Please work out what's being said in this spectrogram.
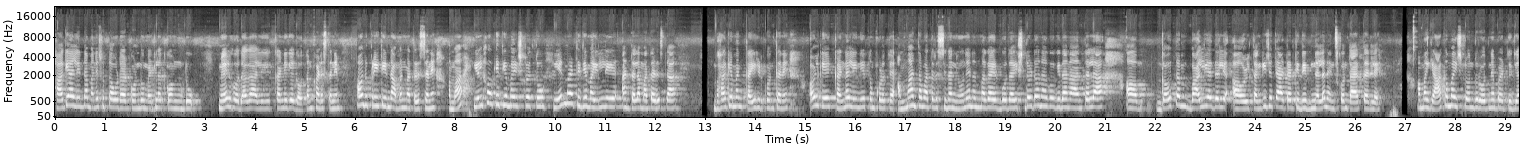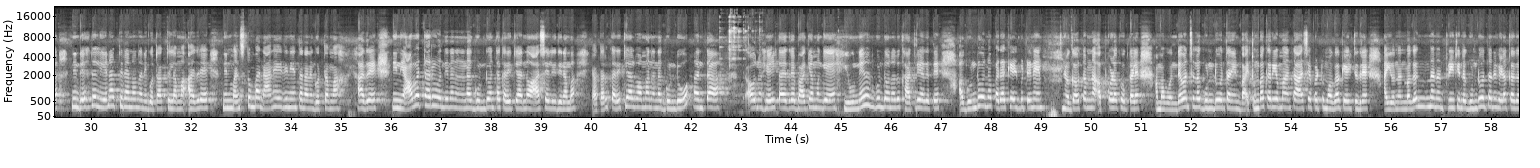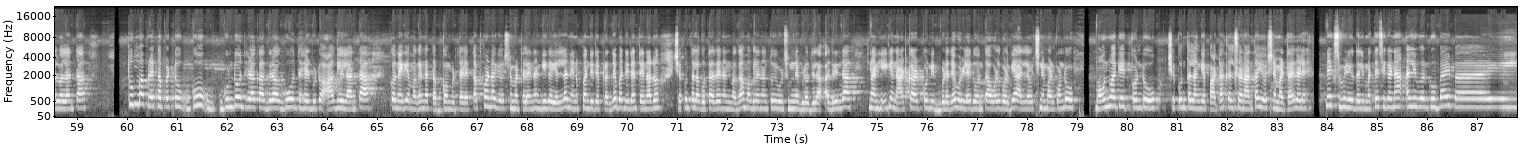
ಹಾಗೆ ಅಲ್ಲಿಂದ ಮನೆ ಸುತ್ತ ಓಡಾಡಿಕೊಂಡು ಮೆಟ್ಲು ಹತ್ಕೊಂಡು ಮೇಲೆ ಹೋದಾಗ ಅಲ್ಲಿ ಕಣ್ಣಿಗೆ ಗೌತಮ್ ಕಾಣಿಸ್ತಾನೆ. ಅವನು ಪ್ರೀತಿಯಿಂದ ಅಮ್ಮನ ಮಾತಾಡಿಸ್ತಾನೆ, ಅಮ್ಮ ಎಲ್ಲಿ ಹೋಗಿದ್ಯಮ್ಮ ಇಷ್ಟೊತ್ತು? ಏನು ಮಾಡ್ತಿದ್ಯಮ್ಮ ಇಲ್ಲಿ? ಅಂತೆಲ್ಲ ಮಾತಾಡಿಸ್ತಾ ಭಾಗ್ಯಮ್ಮನ ಕೈ ಹಿಡ್ಕೊತಾನೆ. ಅವಳಿಗೆ ಕಣ್ಣಲ್ಲಿ ನೀರು ತುಂಬಿಕೊಳ್ಳುತ್ತೆ. ಅಮ್ಮ ಅಂತ ಮಾತಾಡಿಸ್ತಿದ್ದಾನೆ ಇವನೇ ನನ್ನ ಮಗ ಇರ್ಬೋದಾ? ಇಷ್ಟು ದೊಡ್ಡವನಾಗೋಗಿದ್ದಾನ ಅಂತೆಲ್ಲ ಗೌತಮ್ ಬಾಲ್ಯದಲ್ಲಿ ಅವಳ ತಂಗಿ ಜೊತೆ ಆಟಾಡ್ತಿದ್ದಿದ್ದನ್ನೆಲ್ಲ ನೆನೆಸ್ಕೊತಾ ಇರ್ತಾಳೆ. ಅಮ್ಮ, ಯಾಕಮ್ಮ ಇಷ್ಟೊಂದು ರೋದನೆ ಪಡ್ತಿದ್ಯಾ? ನಿನ್ನ ದೇಹದಲ್ಲಿ ಏನಾಗ್ತಿದೆ ಅನ್ನೋದು ನನಗೆ ಗೊತ್ತಾಗ್ತಿಲ್ಲಮ್ಮ. ಆದರೆ ನಿನ್ನ ಮನಸ್ಸು ತುಂಬ ನಾನೇ ಇದ್ದೀನಿ ಅಂತ ನನಗೆ ಗೊತ್ತಮ್ಮ. ಆದರೆ ನೀನು ಯಾವತ್ತಾರು ಒಂದಿನ ನನ್ನನ್ನು ಗುಂಡು ಅಂತ ಕರಿತೀಯ ಅನ್ನೋ ಆಸೆಯಲ್ಲಿದ್ದೀನಮ್ಮ ಯಾವತ್ತಾರು ಕರಿತೀಯ ಅಲ್ವಾ ಅಮ್ಮ ನನ್ನ ಗುಂಡು ಅಂತ? ಅವನು ಹೇಳ್ತಾ ಇದ್ದರೆ ಭಾಗ್ಯಮ್ಮಗೆ, ಇವನೇ ನನ್ನ ಗುಂಡು ಅನ್ನೋದು ಖಾತ್ರಿ ಆಗುತ್ತೆ. ಆ ಗುಂಡು ಅನ್ನೋ ಪದ ಕೇಳ್ಬಿಟ್ಟೇ ಗೌತಮ್ನ ಅಪ್ಕೊಳಕ್ಕೆ ಹೋಗ್ತಾಳೆ. ಅಮ್ಮ, ಒಂದೇ ಒಂದು ಸಲ ಗುಂಡು ಅಂತ ನೀನು ಬಾಯಿ ತುಂಬ ಕರಿಯಮ್ಮ ಅಂತ ಆಸೆ ಪಟ್ಟು ಮಗ ಕೇಳ್ತಿದ್ರೆ, ಅಯ್ಯೋ ನನ್ನ ಮಗನ ನನ್ನ ಪ್ರೀತಿಯಿಂದ ಗುಂಡು ಅಂತಲೂ ಹೇಳೋಕ್ಕಾಗಲ್ವಲ್ಲ ಅಂತ ತುಂಬ ಪ್ರಯತ್ನಪಟ್ಟು ಗು, ಗುಂಡು ಅಂತ ಹೇಳೋಕ್ಕಾಗ್ದಿರ ಗು ಅಂತ ಹೇಳಿಬಿಟ್ಟು ಆಗಲಿಲ್ಲ ಅಂತ ಕೊನೆಗೆ ಮಗನ ತಬ್ಕೊಂಡ್ಬಿಡ್ತಾಳೆ ತಬ್ಕೊಂಡಾಗ ಯೋಚನೆ ಮಾಡ್ತಾಳೆ ನನಗೀಗ ಎಲ್ಲ ನೆನಪು ಬಂದಿದೆ, ಪ್ರಜ್ಞೆ ಬಂದಿದೆ ಅಂತ ಏನಾದ್ರು ಶಕುಂತಲ ಗೊತ್ತಾದರೆ ನನ್ನ ಮಗ ಮಗಳನ್ನಂತೂ ಇವಳು ಸುಮ್ಮನೆ ಬಿಡೋದಿಲ್ಲ. ಅದರಿಂದ ನಾನು ಹೀಗೆ ನಾಟಕ ಆಡ್ಕೊಂಡು ಇದ್ಬಿಡೋದೇ ಒಳ್ಳೆಯದು ಅಂತ ಒಳಗೊಳಗೆ ಯೋಚನೆ ಮಾಡಿಕೊಂಡು ಮೌನವಾಗೇ ಇದ್ಕೊಂಡು ಶಕುಂತಲಂಗೆ ಪಾಠ ಕಲಿಸೋಣ ಅಂತ ಯೋಚನೆ ಮಾಡ್ತಾ ಇದ್ದಾಳೆ. ನೆಕ್ಸ್ಟ್ ವಿಡಿಯೋದಲ್ಲಿ ಮತ್ತೆ ಸಿಗೋಣ. ಅಲ್ಲಿವರೆಗೂ ಬಾಯ್ ಬಾಯ್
